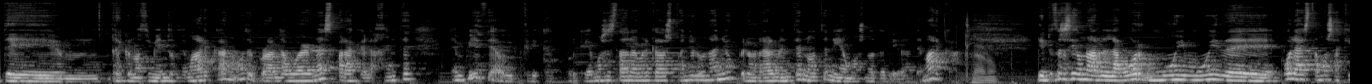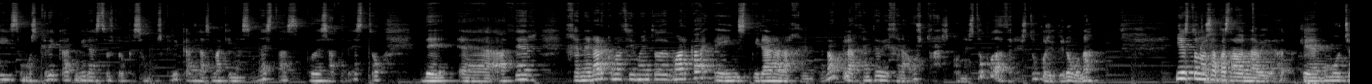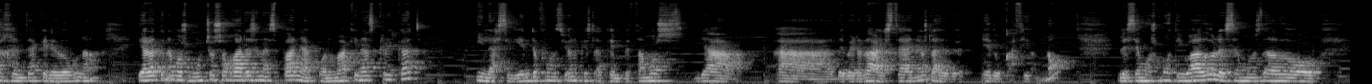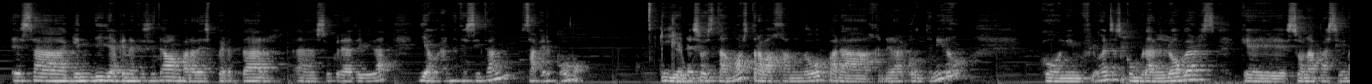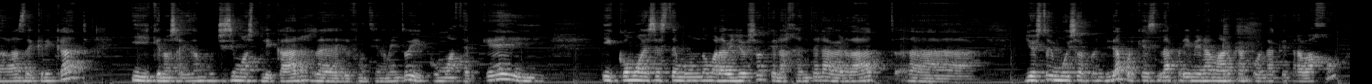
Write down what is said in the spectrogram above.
de mm, reconocimiento de marca, ¿no? de brand awareness, para que la gente empiece a oír Cricut. Porque hemos estado en el mercado español un año, pero realmente no teníamos notoriedad de marca. Claro. Y entonces ha sido una labor muy, muy de, hola, estamos aquí, somos Cricut, mira, esto es lo que somos Cricut, las máquinas son estas, puedes hacer esto, de eh, hacer, generar conocimiento de marca e inspirar a la gente, ¿no? Que la gente dijera, ostras, con esto puedo hacer esto, pues yo quiero una. Y esto nos ha pasado en Navidad, que mucha gente ha querido una. Y ahora tenemos muchos hogares en España con máquinas Cricut y la siguiente función, que es la que empezamos ya de verdad este año, es la de educación, ¿no? les hemos motivado, les hemos dado esa guindilla que necesitaban para despertar eh, su creatividad y ahora necesitan saber cómo. Y en eso estamos trabajando para generar contenido con influencers, con brand lovers que son apasionadas de Cricut y que nos ayudan muchísimo a explicar eh, el funcionamiento y cómo hacer qué y, y, cómo es este mundo maravilloso que la gente, la verdad, eh, yo estoy muy sorprendida porque es la primera marca con la que trabajo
